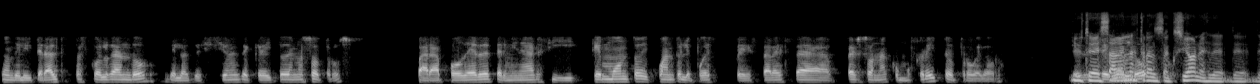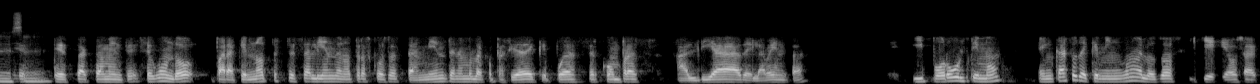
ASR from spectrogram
donde literal te estás colgando de las decisiones de crédito de nosotros para poder determinar si qué monto y cuánto le puedes prestar a esta persona como crédito de proveedor. Y ustedes saben las transacciones de, de, ese... Exactamente. Segundo, para que no te esté saliendo en otras cosas, también tenemos la capacidad de que puedas hacer compras al día de la venta. Y por último, en caso de que ninguno de los dos, o sea,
